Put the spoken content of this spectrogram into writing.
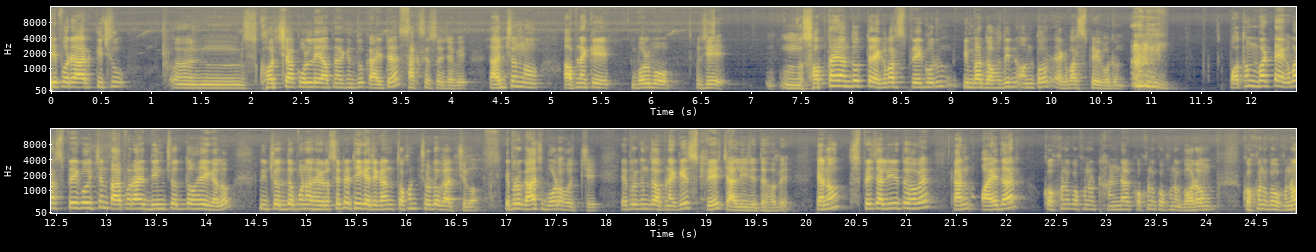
এরপরে আর কিছু খরচা করলে আপনার কিন্তু কাজটা সাকসেস হয়ে যাবে। তার জন্য আপনাকে বলব যে সপ্তাহে অন্তত একবার স্প্রে করুন কিংবা দশ দিন অন্তর একবার স্প্রে করুন। প্রথমবারটা একবার স্প্রে করছেন, তারপর আর দিন চোদ্দ হয়ে গেল, দিন চোদ্দ পনেরো হয়ে গেল, সেটা ঠিক আছে, কারণ তখন ছোটো গাছ ছিল। এরপর গাছ বড় হচ্ছে, এরপর কিন্তু আপনাকে স্প্রে চালিয়ে যেতে হবে। কেন? স্প্রে চালিয়ে যেতে হবে, কারণ ওয়েদার কখনো কখনো ঠান্ডা, কখনো কখনো গরম, কখনো কখনো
